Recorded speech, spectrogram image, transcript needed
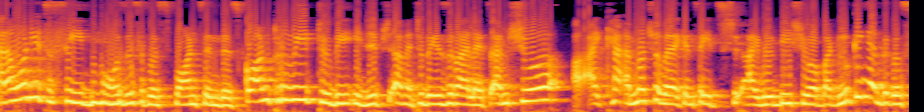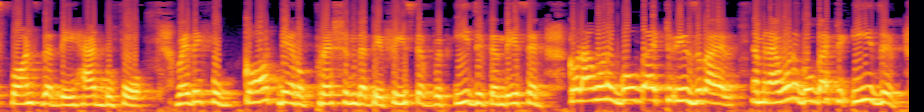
And I want you to see Moses' response in this. Contrary to the Egyptian, I mean, to the Israelites, I'm sure, I can't, I'm not sure that I can say it's, I will be sure, but looking at the response that they had before, where they forgot their oppression that they faced up with Egypt and they said, God, I want to go back to Israel. I mean, I want to go back to Egypt.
